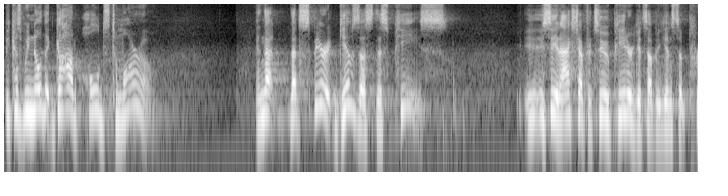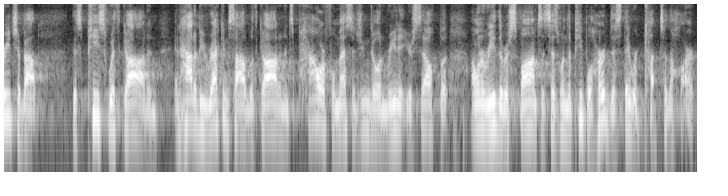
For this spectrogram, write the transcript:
because we know that God holds tomorrow. And that, that spirit gives us this peace. You see, in Acts chapter 2, Peter gets up, and begins to preach about this peace with God and, and how to be reconciled with God. And it's powerful message. You can go and read it yourself, but I want to read the response. It says, When the people heard this, they were cut to the heart.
